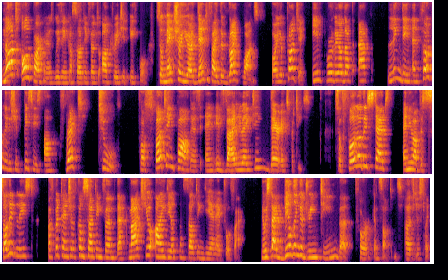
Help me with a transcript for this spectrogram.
Not all partners within consulting firms are created equal. So make sure you identify the right ones for your project. Improveo.app, LinkedIn, and thought leadership pieces are great tools for spotting partners and evaluating their expertise. So follow these steps and you have a solid list of potential consulting firms that match your ideal consulting DNA profile. Know, it's like building a dream team, but for consultants, obviously.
